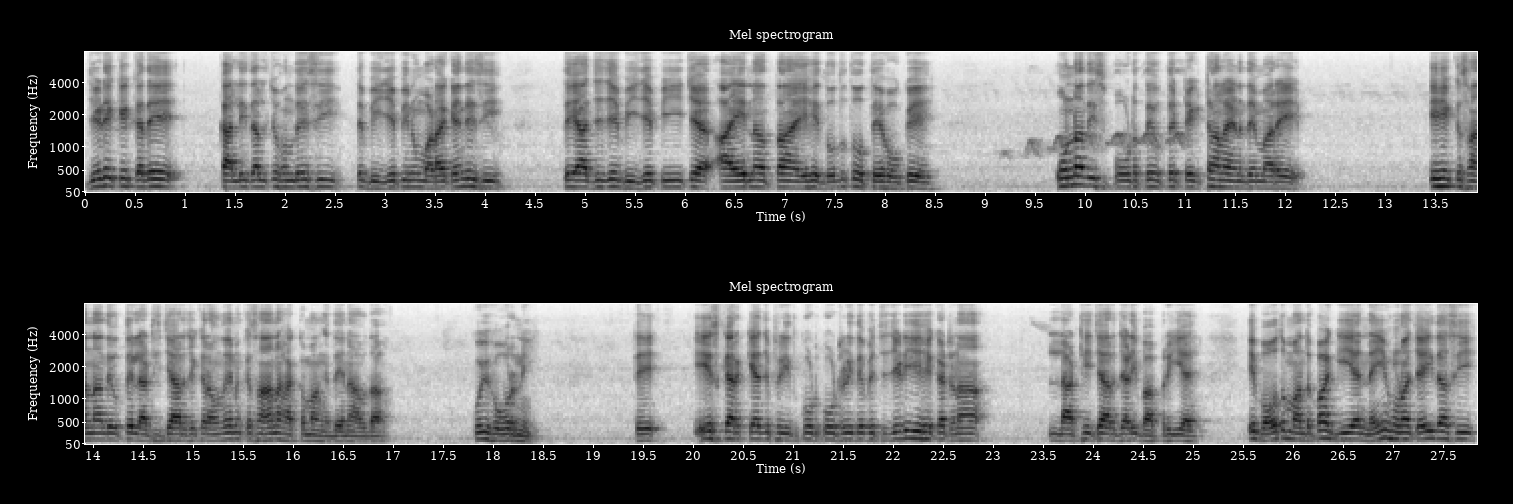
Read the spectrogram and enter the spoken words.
ਜਿਹੜੇ ਕਿ ਕਦੇ ਅਕਾਲੀ ਦਲ ਚ ਹੁੰਦੇ ਸੀ ਤੇ ਬੀਜੇਪੀ ਨੂੰ ਮਾੜਾ ਕਹਿੰਦੇ ਸੀ ਤੇ ਅੱਜ ਜੇ ਬੀਜੇਪੀ ਚ ਆਏ ਨਾ ਤਾਂ ਇਹ ਦੁੱਧ ਧੋਤੇ ਹੋ ਕੇ ਉਹਨਾਂ ਦੀ ਸਪੋਰਟ ਦੇ ਉੱਤੇ ਟਿਕਟਾਂ ਲੈਣ ਦੇ ਮਾਰੇ ਇਹ ਕਿਸਾਨਾਂ ਦੇ ਉੱਤੇ ਲਾਠੀਚਾਰਜ ਕਰਾਉਂਦੇ ਨੇ ਕਿਸਾਨ ਹੱਕ ਮੰਗਦੇ ਨੇ ਆਪਦਾ, ਕੋਈ ਹੋਰ ਨਹੀਂ। ਤੇ ਇਸ ਕਰਕੇ ਅੱਜ ਫਰੀਦਕੋਟ ਕੋਟਲੀ ਦੇ ਵਿੱਚ ਜਿਹੜੀ ਇਹ ਘਟਨਾ ਲਾਠੀਚਾਰਜ ਵਾਲੀ ਵਾਪਰੀ ਹੈ, ਇਹ ਬਹੁਤ ਮੰਦਭਾਗੀ ਹੈ, ਨਹੀਂ ਹੋਣਾ ਚਾਹੀਦਾ ਸੀ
